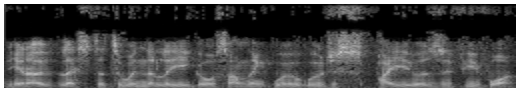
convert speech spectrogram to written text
you know Leicester to win the league or something. We'll, we'll just pay you as if you've won.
